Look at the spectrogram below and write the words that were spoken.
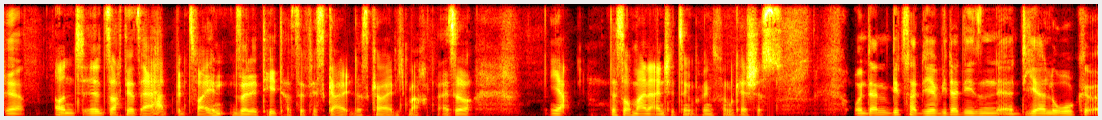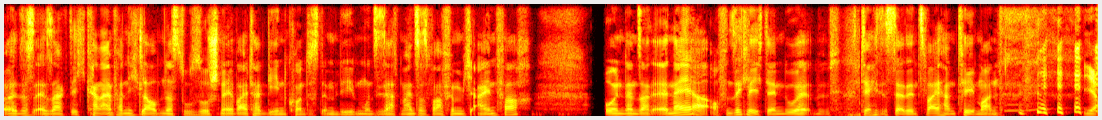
Ja. Und äh, sagt jetzt, er hat mit zwei Händen seine Teetasse festgehalten. Das kann er nicht machen. Also, ja. Das ist auch meine Einschätzung übrigens von Cassius. Und dann gibt's halt hier wieder diesen äh, Dialog, äh, dass er sagt, ich kann einfach nicht glauben, dass du so schnell weitergehen konntest im Leben. Und sie sagt, meinst du, das war für mich einfach? Und dann sagt er, naja, offensichtlich, denn du äh, datest ja den Zweihand-Themann. Ja.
